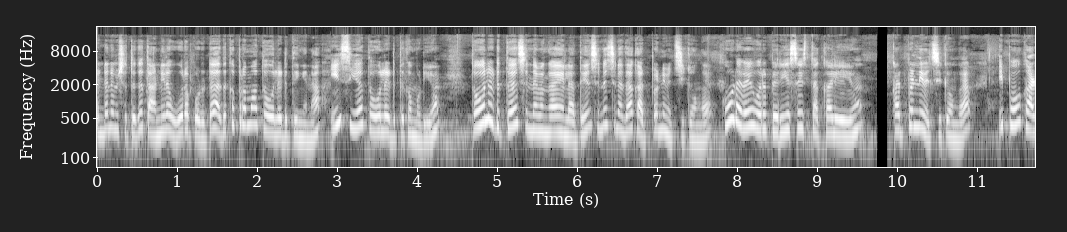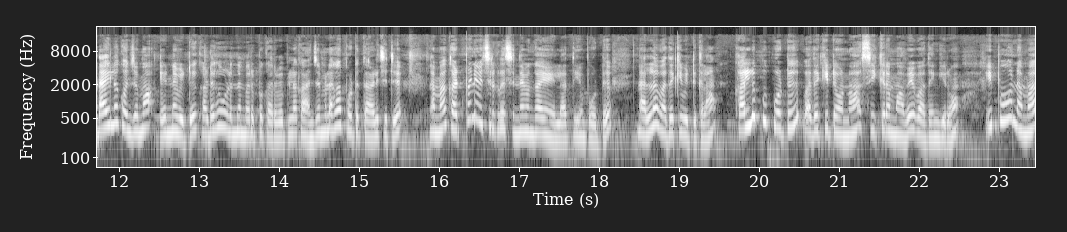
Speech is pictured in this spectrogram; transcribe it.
ரெண்டு நிமிஷத்துக்கு தண்ணியில் ஊற போட்டுட்டு அதுக்கப்புறமா தோல் எடுத்தீங்கன்னா ஈஸியாக தோல் எடுத்துக்க முடியும். தோல் எடுத்த சின்ன வெங்காயம் எல்லாத்தையும் சின்ன சின்னதாக கட் பண்ணி வச்சுக்கோங்க. கூடவே ஒரு பெரிய சைஸ் தக்காளியையும் கட் பண்ணி வச்சுக்கோங்க. இப்போது கடாயில் கொஞ்சமாக எண்ணெய் விட்டு கடுகு உளுந்த பருப்பு கருவேப்பிலை காஞ்ச மிளகாய் போட்டு தாளிச்சிட்டு நம்ம கட் பண்ணி வச்சுருக்கிற சின்ன வெங்காயம் எல்லாத்தையும் போட்டு நல்லா வதக்கி விட்டுக்கலாம். கல்லுப்பு போட்டு வதக்கிட்டோன்னா சீக்கிரமாகவே வதங்கிரும். இப்போது நம்ம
